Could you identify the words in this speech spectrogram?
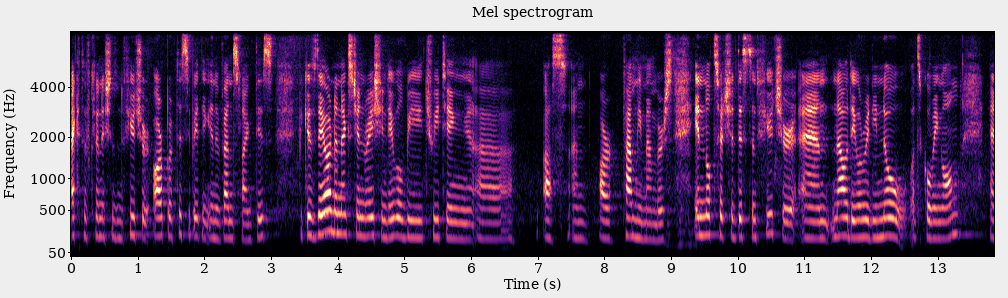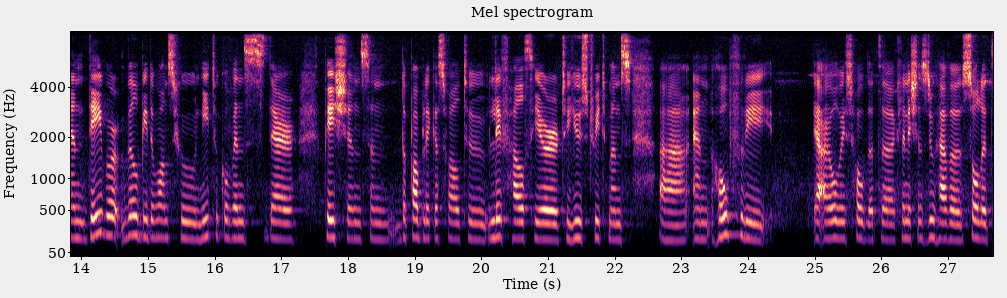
active clinicians in the future are participating in events like this because they are the next generation. They will be treating uh, us and our family members in not such a distant future and now they already know what's going on and they were, will be the ones who need to convince their patients and the public as well to live healthier, to use treatments uh, and hopefully yeah, I always hope that uh, clinicians do have a solid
